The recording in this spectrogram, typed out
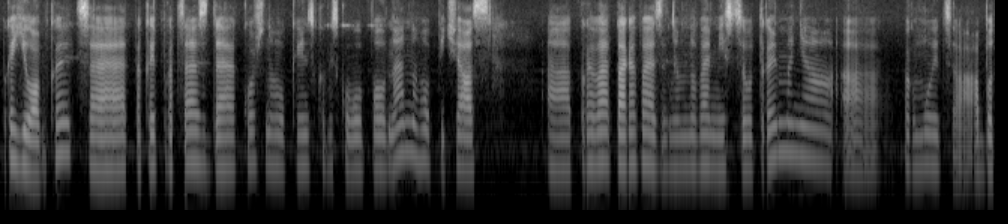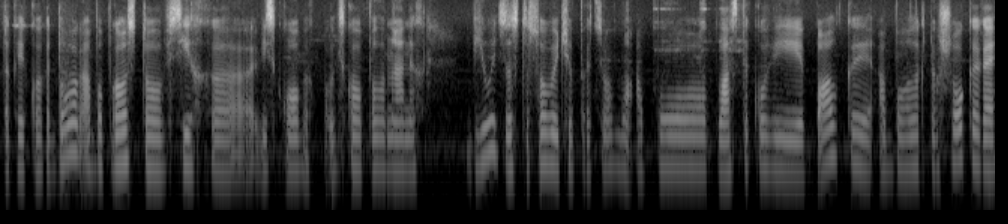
прийомки. Це такий процес, де кожного українського військовополоненого під час перевезення в нове місце утримання формується або такий коридор, або просто всіх е, військових військовополонених б'ють, застосовуючи при цьому або пластикові палки, або електрошокери.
